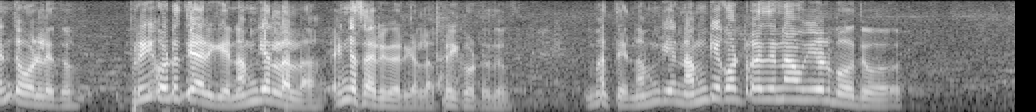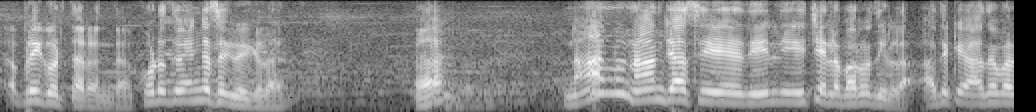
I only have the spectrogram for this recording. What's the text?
ಎಂತ ಒಳ್ಳೇದು? ಫ್ರೀ ಕೊಡೋದು ಯಾರಿಗೆ? ನಮಗೆಲ್ಲಲ್ಲ. ಹೆಂಗಸರಿಗರಿಗೆಲ್ಲ ಫ್ರೀ ಕೊಡೋದು ಮತ್ತು ನಮಗೆ ನಮಗೆ ಕೊಟ್ಟರೆ ನಾವು ಹೇಳ್ಬೋದು. ಫ್ರೀ ಕೊಡ್ತಾರಂತ. ಕೊಡೋದು ಹೆಂಗಸರಿಗೆಲ್ಲ ಹಾಂ? ನಾನು ನಾನು ಜಾಸ್ತಿ ಇಲ್ಲಿ ಈಚೆ ಎಲ್ಲ ಬರೋದಿಲ್ಲ. ಅದಕ್ಕೆ ಅದರ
